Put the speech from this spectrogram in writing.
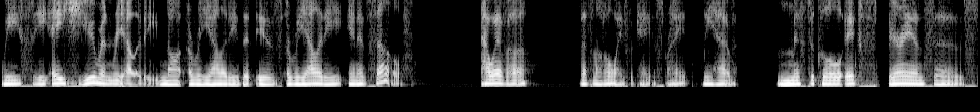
We see a human reality, not a reality that is a reality in itself. However, that's not always the case, right? We have mystical experiences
